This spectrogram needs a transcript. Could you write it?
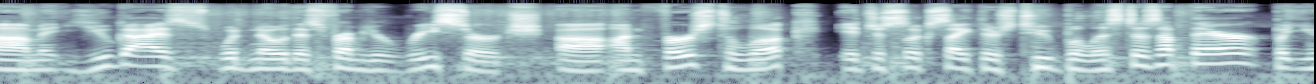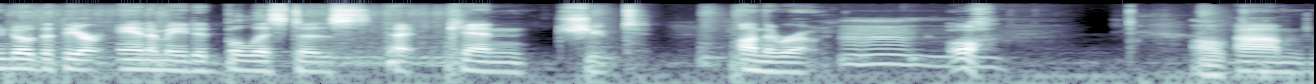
um, you guys would know this from your research. Uh, on first look, it just looks like there's two ballistas up there, but you know that they are animated ballistas that can shoot on their own. Oh, Okay. Um,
